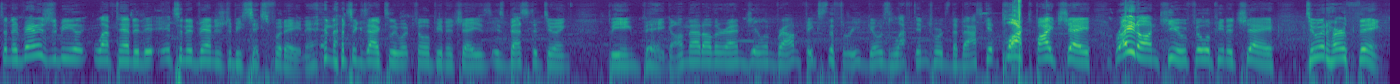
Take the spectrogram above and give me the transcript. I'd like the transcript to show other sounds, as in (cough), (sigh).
It's an advantage to be left-handed. It's an advantage to be six foot eight, (laughs) and that's exactly what Phillipina Kyei is, is best at doing, being big. On that other end, Jalen Brown fakes the three, goes left in towards the basket, blocked by Kyei, right on cue. Phillipina Kyei doing her thing.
